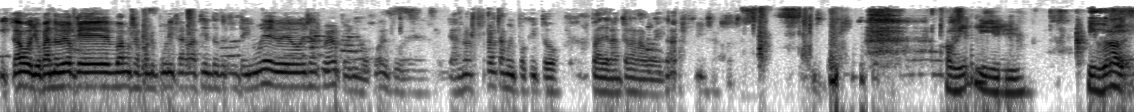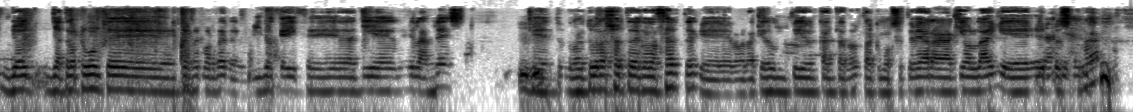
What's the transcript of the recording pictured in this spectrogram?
Y claro, yo cuando veo que vamos a poner publicar la 139 o esas cosas, pues digo, joder, pues ya nos falta muy poquito para adelantar a la web y esas cosas. y, y bueno, yo ya te lo pregunté, te recordé en el vídeo que hice allí en, el Anglés, que tuve la suerte de conocerte, que la verdad que eres un tío encantador, tal como se te ve ahora aquí online, que en persona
